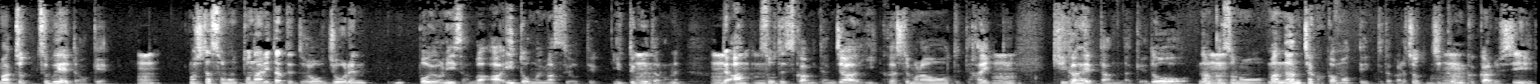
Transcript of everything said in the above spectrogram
まあちょっとつぶやいたわけ。うん。そしたらその隣に立ってた常常連っぽいお兄さんが、あ、いいと思いますよって言ってくれたのね。で、あうんうんう、ん。そうですかみたいな。じゃあ行かしてもらおうって言って入って、うん着替えたんだけど、なんかその、まあ何着か持って行ってたからちょっと時間かかるし、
